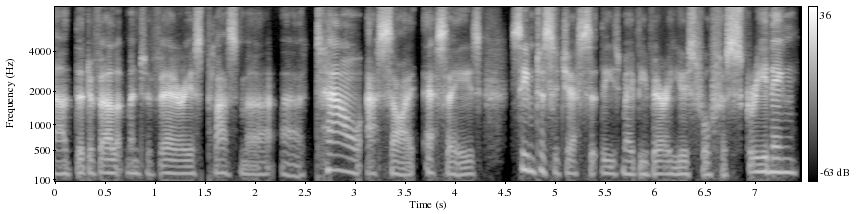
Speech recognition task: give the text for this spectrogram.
uh, the development of various plasma uh, tau assay, assays seem to suggest that these may be very useful for screening,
